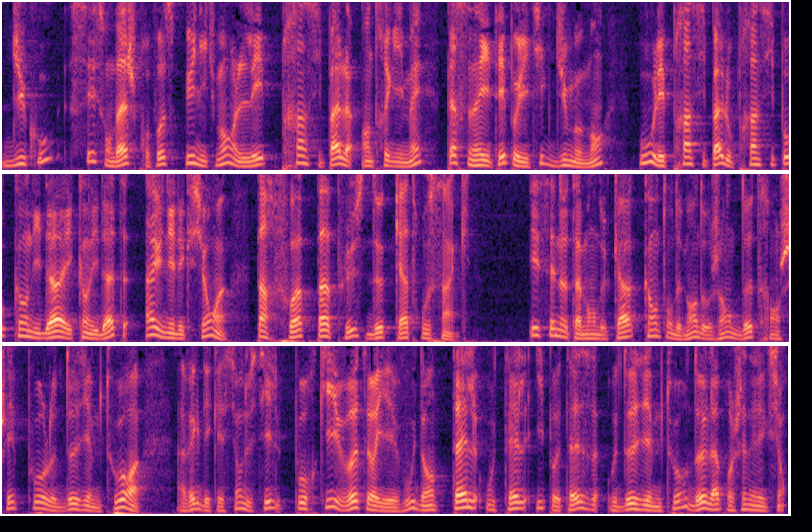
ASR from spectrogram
Du coup, ces sondages proposent uniquement les principales, entre personnalités politiques du moment ou les principales ou principaux candidats et candidates à une élection, parfois pas plus de 4 ou 5. Et c'est notamment le cas quand on demande aux gens de trancher pour le deuxième tour, avec des questions du style Pour qui voteriez-vous dans telle ou telle hypothèse au deuxième tour de la prochaine élection?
